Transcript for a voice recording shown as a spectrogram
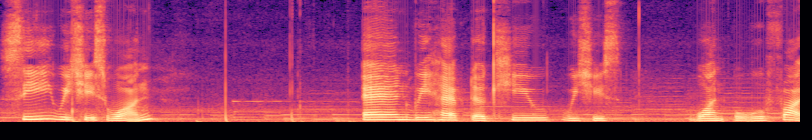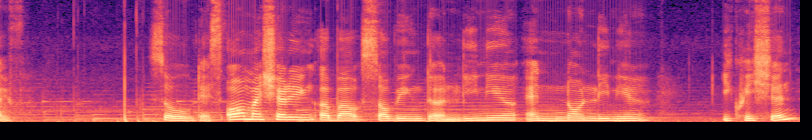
c which is 1 and we have the q which is 1 over 5 so that's all my sharing about solving the linear and non-linear equation.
